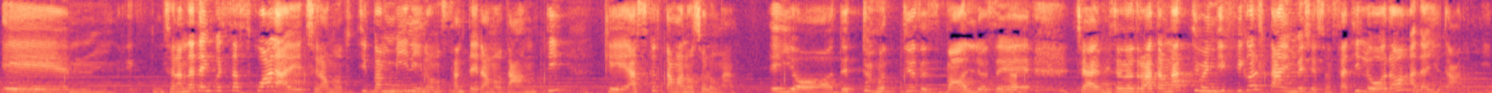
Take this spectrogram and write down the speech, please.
E mm, sono andata in questa scuola e c'erano tutti i bambini, nonostante erano tanti, che ascoltavano solo me. E io ho detto, oddio se sbaglio, se... cioè mi sono trovata un attimo in difficoltà, invece sono stati loro ad aiutarmi.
